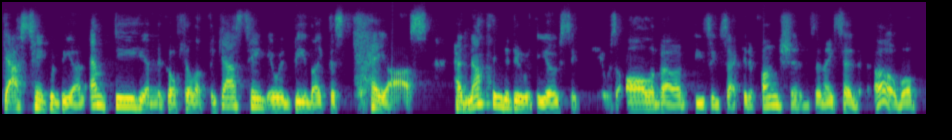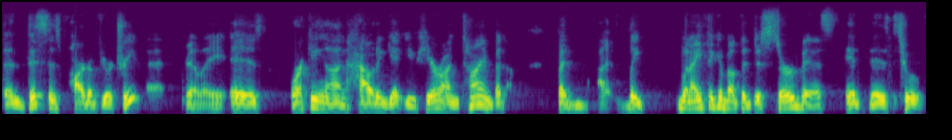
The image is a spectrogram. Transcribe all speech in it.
gas tank would be on empty. He had to go fill up the gas tank. It would be like this chaos. Had nothing to do with the OCD. It was all about these executive functions. And I said, oh, well, then this is part of your treatment, really, is working on how to get you here on time. But, but I, like when I think about the disservice, it is to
